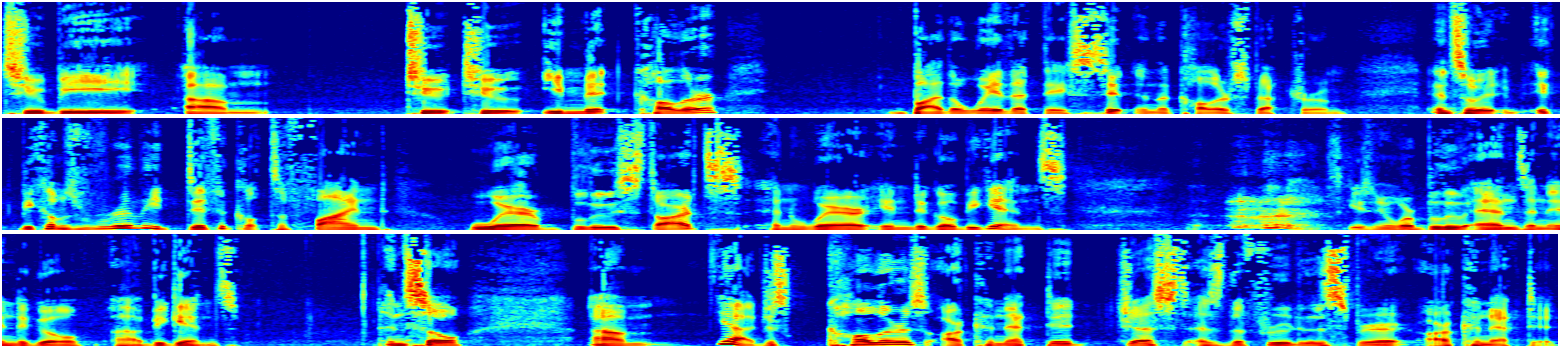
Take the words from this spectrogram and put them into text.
to be um, to to emit color by the way that they sit in the color spectrum. And so it, it becomes really difficult to find where blue starts and where indigo begins. excuse me, where blue ends and indigo uh, begins. And so, um, yeah, just colors are connected just as the fruit of the Spirit are connected.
